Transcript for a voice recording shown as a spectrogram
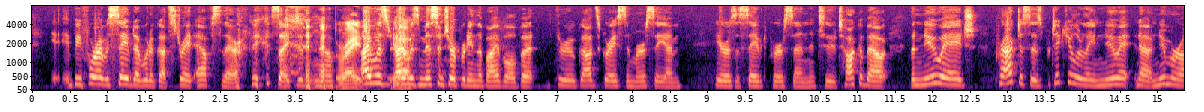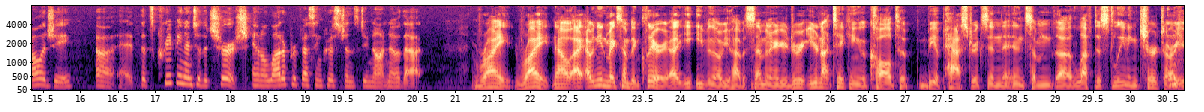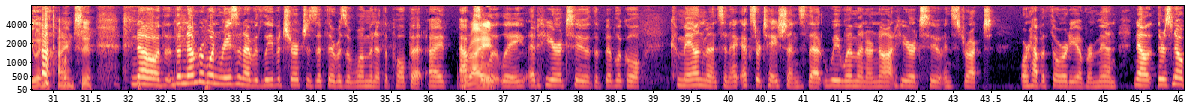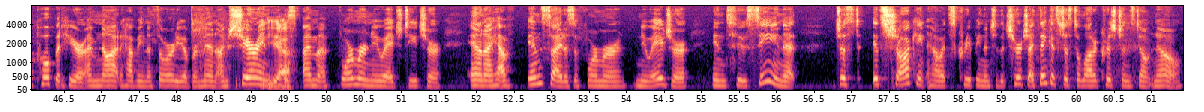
before I was saved, I would have got straight F's there because I didn't know. right. I was yeah. I was misinterpreting the Bible, but through God's grace and mercy, I'm here as a saved person to talk about the New Age practices, particularly new no, numerology, uh, that's creeping into the church, and a lot of professing Christians do not know that. Right, right. Now, I, I, need to make something clear. Uh, e- even though you have a seminary, you're you're not taking a call to be a pastrix in in some uh, leftist leaning church, are you? Anytime soon? no. The, the, number one reason I would leave a church is if there was a woman at the pulpit. I absolutely right. adhere to the biblical commandments and exhortations that we women are not here to instruct or have authority over men. Now, there's no pulpit here. I'm not having authority over men. I'm sharing yeah. because I'm a former New Age teacher and I have insight as a former New Ager into seeing that just it's shocking how it's creeping into the church. I think it's just a lot of Christians don't know.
